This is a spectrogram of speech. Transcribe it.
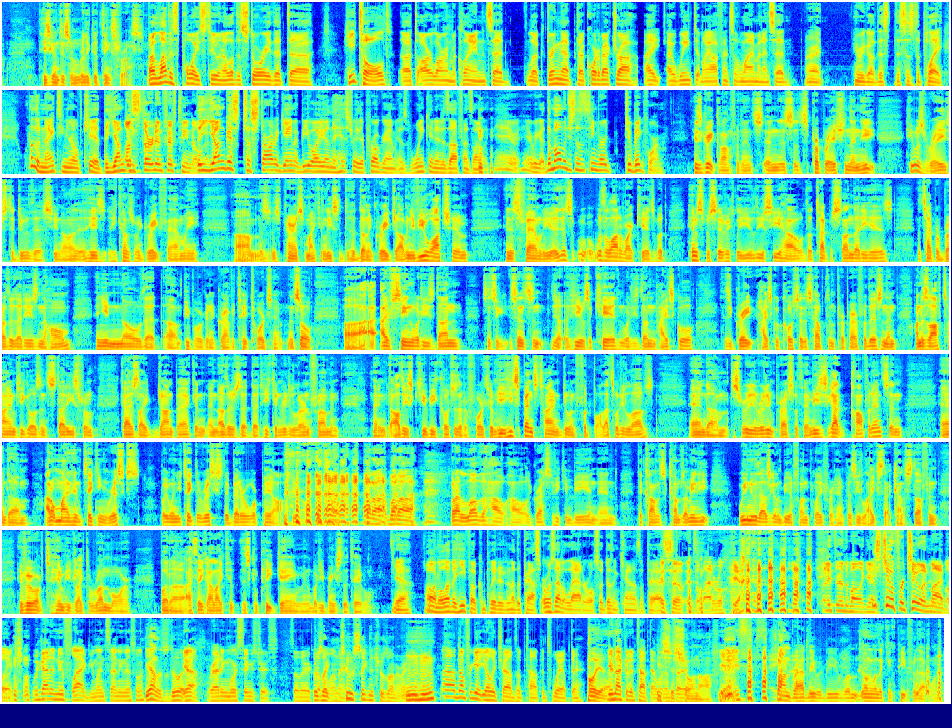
he's going to do some really good things for us. I love his poise too, and I love the story that uh, he told uh, to our Lauren McLean and said, "Look, during that quarterback draw, I, I winked at my offensive lineman and said, "All right, here we go. This this is the play." What other 19 year old kid, the youngest On youngest, third and 15, no the less. youngest to start a game at BYU in the history of the program, is winking at his offense line like, yeah, here, here we go. The moment just doesn't seem very too big for him. He's great confidence, and this is preparation. And he he was raised to do this. You know, he's he comes from a great family. Um, his, his parents, Mike and Lisa, have done a great job. And if you watch him and his family, it's with a lot of our kids, but him specifically, you, you see how the type of son that he is, the type of brother that he is in the home, and you know that um, people are going to gravitate towards him. And so, uh, I, I've seen what he's done since since you know, he was a kid, and what he's done in high school. He's a great high school coach that has helped him prepare for this. And then on his off times, he goes and studies from guys like John Beck and, and others that, that he can really learn from, and and all these QB coaches that are forward to him. He he spends time doing football. That's what he loves, and um, just really really impressed with him. He's got confidence, and and um, I don't mind him taking risks. But when you take the risks, they better pay off. You know? so, but uh, but uh, but I love the, how how aggressive he can be, and, and the confidence that comes. I mean, he we knew that was going to be a fun play for him because he likes that kind of stuff. And if it were up to him, he'd like to run more. But uh, I think I like his complete game and what he brings to the table. Yeah. Oh, and Aleva Hifo completed another pass, or was that a lateral? So it doesn't count as a pass. It's a it's a lateral, yeah. yeah. But he threw the ball again. He's two for two in my book. We got a new flag. Do you mind signing this one? Yeah, let's do it. Yeah, we're adding more signatures. So there are a There's couple on like there. two signatures on it right now. Well, don't forget Yoeli Childs up top. It's way up there. Oh, yeah. You're not going to top that He's one. I'm just sorry. showing off. Yeah, he's eight, Sean right? Bradley would be one, the only one that can compete for that one.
